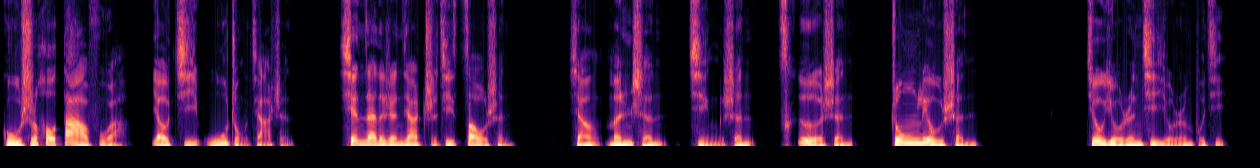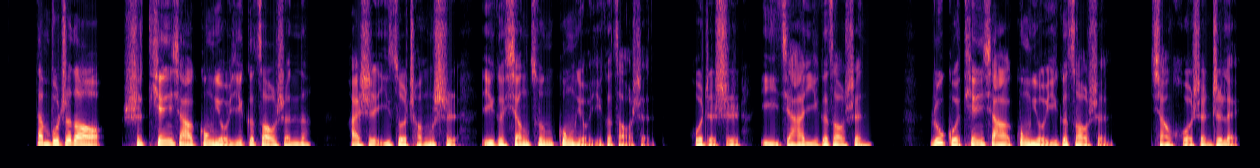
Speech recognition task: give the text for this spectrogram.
古时候大夫啊要祭五种家神，现在的人家只祭灶神，像门神、井神、侧神、中六神，就有人祭，有人不祭。但不知道是天下共有一个灶神呢，还是一座城市、一个乡村共有一个灶神，或者是一家一个灶神？如果天下共有一个灶神，像火神之类，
